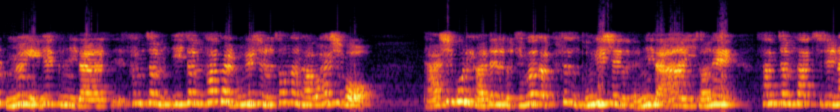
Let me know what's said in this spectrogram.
콜 분명히 얘기했습니다. 3.2.48 분계시는 청산 각오하시고 다시 콜이 가더라도 중간값 푸셔서 분계시해도 됩니다. 이전에 3.47이나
